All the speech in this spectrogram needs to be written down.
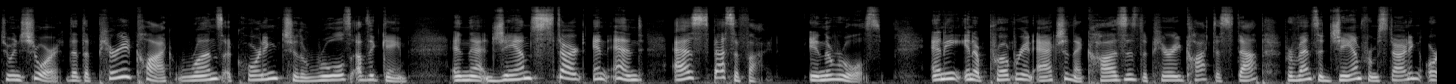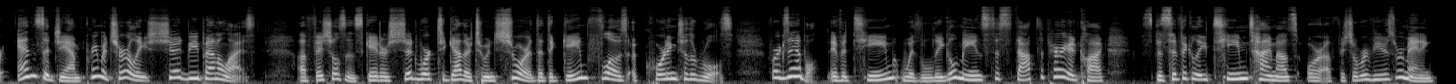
to ensure that the period clock runs according to the rules of the game and that jams start and end as specified in the rules. Any inappropriate action that causes the period clock to stop, prevents a jam from starting, or ends a jam prematurely should be penalized. Officials and skaters should work together to ensure that the game flows according to the rules. For example, if a team with legal means to stop the period clock, specifically team timeouts or official reviews remaining,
